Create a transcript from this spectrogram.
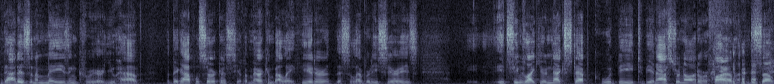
That is an amazing career. You have the Big Apple Circus, you have American Ballet Theater, the Celebrity Series. It seems like your next step would be to be an astronaut or a fireman. so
